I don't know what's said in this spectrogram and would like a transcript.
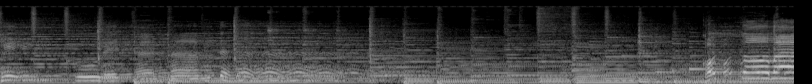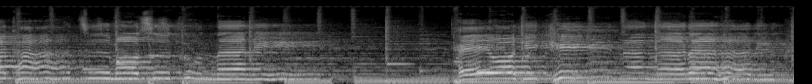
てくれた涙。言葉数も少ない手を引きながら歩く。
